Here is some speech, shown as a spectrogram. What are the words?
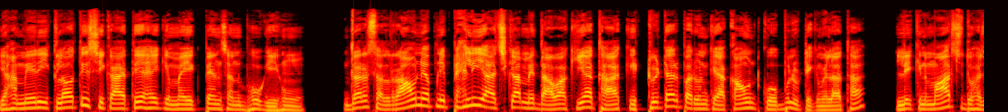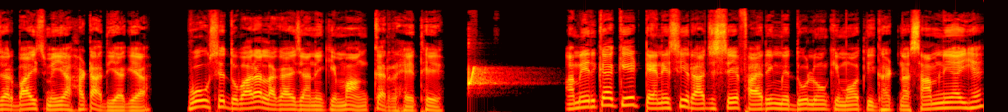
यहाँ मेरी इकलौती शिकायत यह है कि मैं एक पेंशन भोगी हूँ। दरअसल राव ने अपनी पहली याचिका में दावा किया था कि ट्विटर पर उनके अकाउंट को ब्लू टिक मिला था, लेकिन मार्च 2022 में यह हटा दिया गया। वो उसे दोबारा लगाए जाने की मांग कर रहे थे। अमेरिका के टेनेसी राज्य से फायरिंग में दो लोगों की मौत की घटना सामने आई है।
